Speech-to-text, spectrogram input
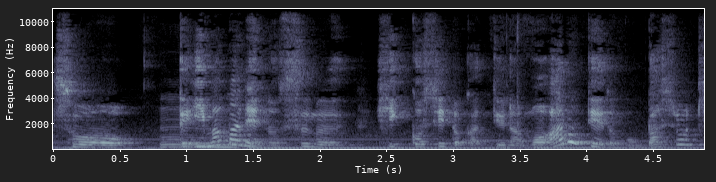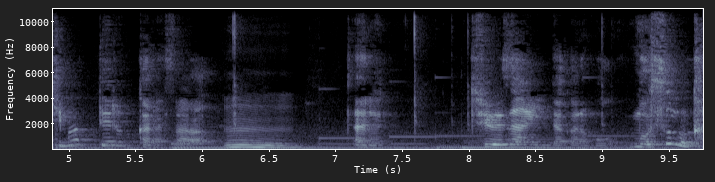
そう。うん。で今までの住む引っ越しとかっていうのはもうある程度もう場所は決まってるからさ。うん。あの駐在員だからもうもう住むか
